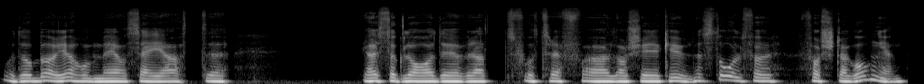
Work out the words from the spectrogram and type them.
Och då börjar hon med att säga att eh, jag är så glad över att få träffa Lars-Erik Unestål för första gången.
